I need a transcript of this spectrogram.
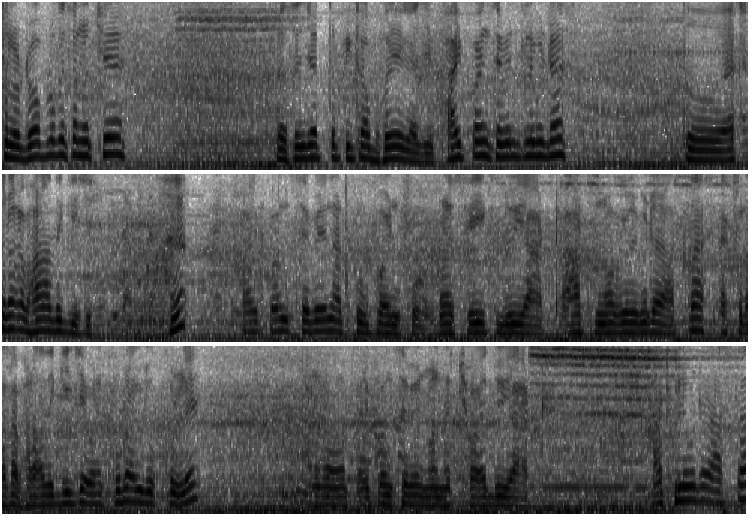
চলো ড্রপ লোকেশন হচ্ছে প্যাসেঞ্জার তো পিক আপ হয়ে গেছে। ফাইভ পয়েন্ট সেভেন কিলোমিটার তো একশো টাকা ভাড়া দেখিয়েছি। হ্যাঁ? ফাইভ পয়েন্ট সেভেন আর টু পয়েন্ট ফোর মানে সিক্স দুই, আট আট, ন কিলোমিটার রাস্তা একশো টাকা ভাড়া দেখিয়েছে। মানে টোটাল যোগ করলে ফাইভ পয়েন্ট সেভেন মানে ছয়, দুই, আট। আট কিলোমিটার রাস্তা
